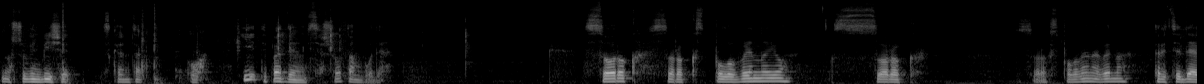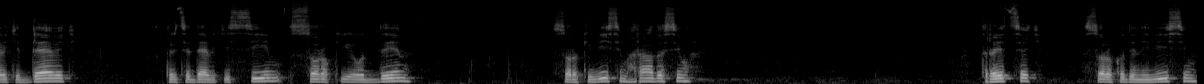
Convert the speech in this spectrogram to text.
Ну, щоб він більше, скажімо так. О. І тепер дивимося, що там буде. 40, 40 з половиною, 40, 40 з половиною, видно? 39,9, 39,7, 41, 48 градусів, 30, 41,8,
